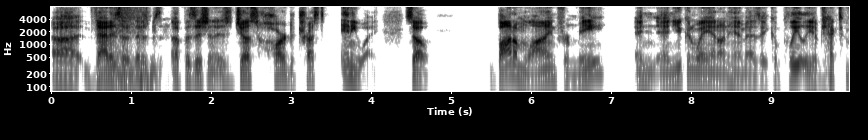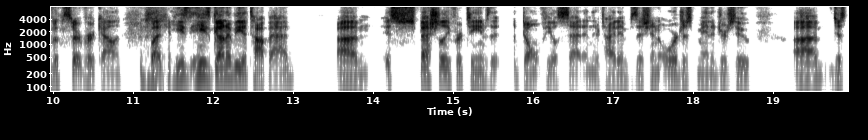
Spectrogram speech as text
Uh, that is a that is a position that is just hard to trust anyway. So, bottom line for me, and and you can weigh in on him as a completely objective observer, Callan, but he's he's gonna be a top add, um, especially for teams that don't feel set in their tight end position or just managers who, uh, just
